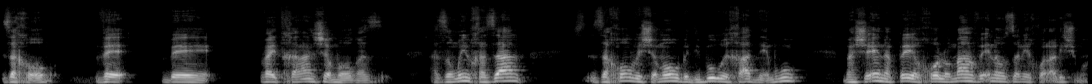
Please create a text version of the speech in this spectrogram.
זכור, ויתחנן שמור, אז, אז אומרים חז"ל, זכור ושמור בדיבור אחד נאמרו, מה שאין הפה יכול לומר ואין האוזן יכולה לשמוע.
